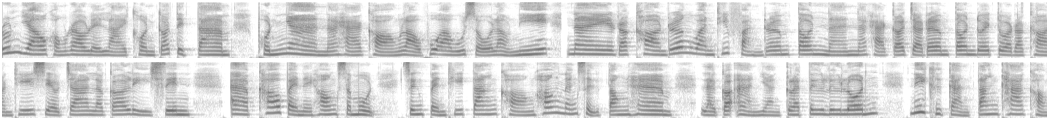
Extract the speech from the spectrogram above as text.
รุ่นเยาว์ของเราหลาย ๆ คนก็ติดตามผลงานนะคะของเหล่าผู้อาวุโสเหล่านี้ ในละครเรื่องวันที่ฝันเริ่มต้นนั้นนะคะ ก็จะเริ่มต้นด้วยตัวละครที่เซียวจ้านแล้วก็หลีซิน บเข้าไปในห้องสมุด ซึ่งเป็นที่ตั้งของห้องหนังสือต้องห้าม แล้วก็อ่านอย่างกระตือรือร้น นี่คือการตั้งค่าของ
